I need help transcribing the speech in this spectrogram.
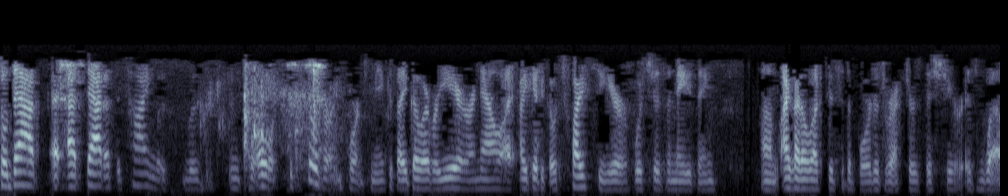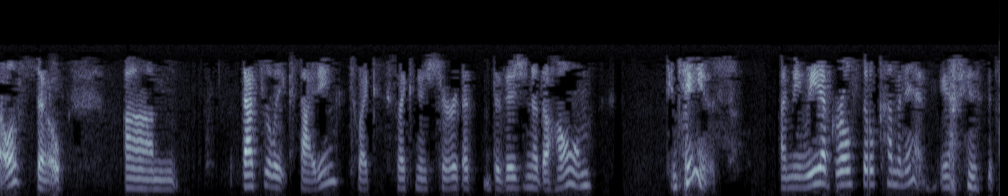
So that at that at the time was was important. Oh, it's still very important to me because I go every year, and now I, I get to go twice a year, which is amazing. Um, I got elected to the board of directors this year as well, so um, that's really exciting. So I, so I can ensure that the vision of the home continues. I mean, we have girls still coming in. Know, it's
